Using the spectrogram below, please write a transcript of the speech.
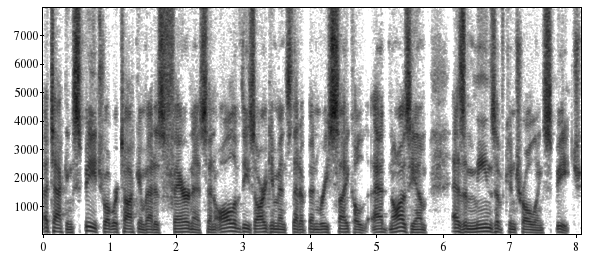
attacking speech. What we're talking about is fairness and all of these arguments that have been recycled ad nauseum as a means of controlling speech.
